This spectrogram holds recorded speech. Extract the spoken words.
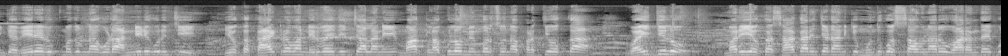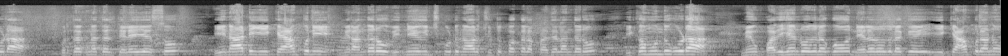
ఇంకా వేరే రుక్మతులున్నా కూడా అన్నిటి గురించి ఈ యొక్క కార్యక్రమాన్ని నిర్వహించాలని మా క్లబ్లో మెంబర్స్ ఉన్న ప్రతి ఒక్క వైద్యులు మరి యొక్క సహకరించడానికి ముందుకు వస్తూ ఉన్నారు. వారందరికీ కూడా కృతజ్ఞతలు తెలియజేస్తూ ఈనాటి ఈ క్యాంపుని మీరందరూ వినియోగించుకుంటున్నారు చుట్టుపక్కల ప్రజలందరూ. ఇక ముందు కూడా మేము పదిహేను రోజులకు నెల రోజులకి ఈ క్యాంపులను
